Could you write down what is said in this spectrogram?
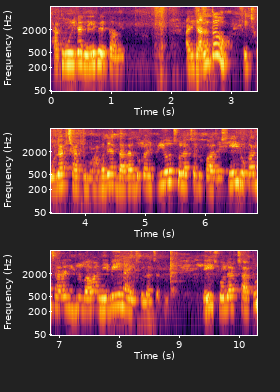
ছাতু মুড়িটা ঢেলে ফেলতে হবে। আর জানো তো, এই ছোলার ছাতু, আমাদের এক দাদার দোকানে প্রিয় ছোলার ছাতু পাওয়া যায়, সেই দোকান ছাড়া রিজুর বাবা নেবেই না এই ছোলার ছাতু। এই ছোলার ছাতু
